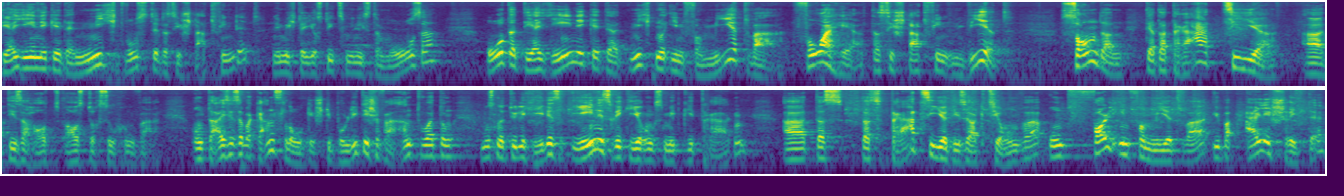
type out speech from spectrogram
Derjenige, der nicht wusste, dass sie stattfindet, nämlich der Justizminister Moser, oder derjenige, der nicht nur informiert war vorher, dass sie stattfinden wird, sondern der der Drahtzieher äh, dieser Hausdurchsuchung war. Und da ist es aber ganz logisch, die politische Verantwortung muss natürlich jedes, jenes Regierungsmitglied tragen, äh, das Drahtzieher dieser Aktion war und voll informiert war über alle Schritte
